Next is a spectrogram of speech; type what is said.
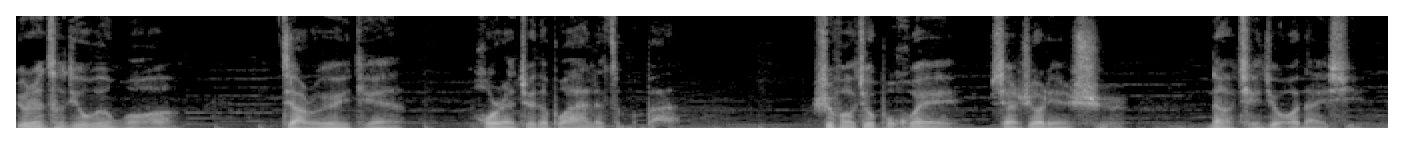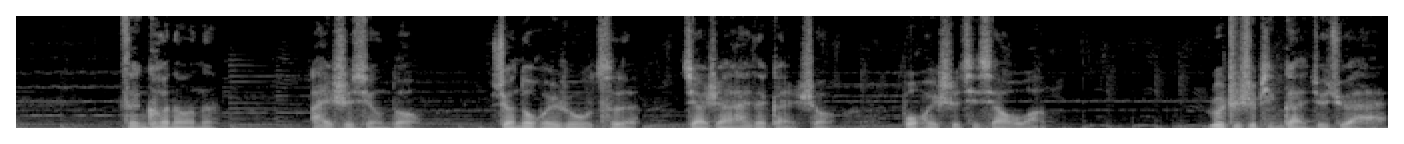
有人曾经问我。假如有一天，忽然觉得不爱了怎么办？是否就不会像热恋时那样迁就和耐心？怎可能呢？爱是行动，行动会如此加深爱的感受，不会使其消亡。若只是凭感觉去爱，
